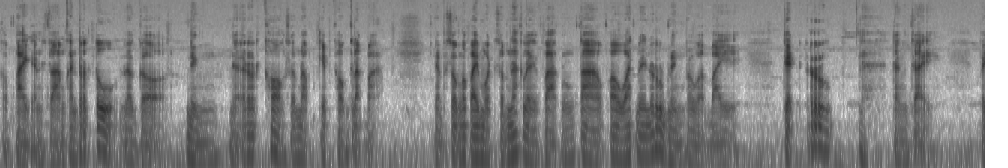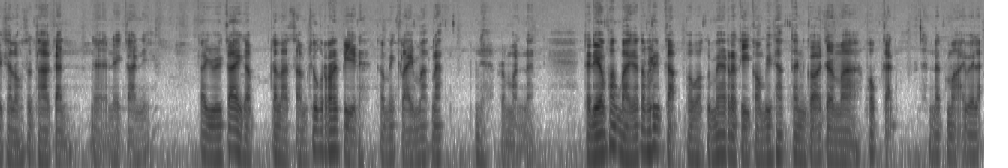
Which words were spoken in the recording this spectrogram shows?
ก็ไปกันสามคันรถตู้ แล้วก็หนึ่งนะรถคอกสำหรับเก็บของกลับมานะประสงค์ก็ไปหมดสำนักเลยฝากหลวงตาเฝ้าวัดไว้รูปหนึ่งเพราะว่าใบเจ็ดรูปนะตั้งใจไปฉลองศรัทธากันนะในการนี้ก็อยู่ใกล้กับ ตลาดสามชุกร้อยปีนะก็ไม่ไกลมากนักนะประมาณนั้น แต่เดี๋ยวภาคบ่ายก็ต้องรีบกลับ เพราะว่าคุณแม่ราตรีกองพิทักษ์ท่านก็จะมาพบกันนัดหมายไว้ล้ว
